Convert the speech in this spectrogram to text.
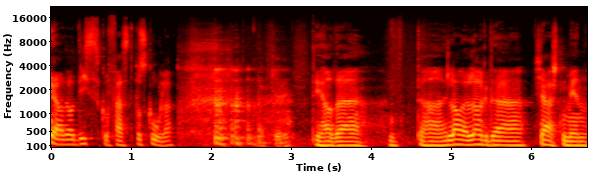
ja, det var diskofest på skolen. De hadde Da lagde kjæresten min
